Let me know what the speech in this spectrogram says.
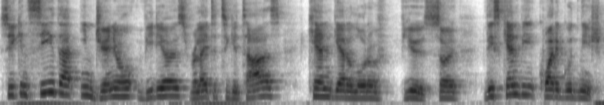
So you can see that in general, videos related to guitars can get a lot of views. So this can be quite a good niche.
